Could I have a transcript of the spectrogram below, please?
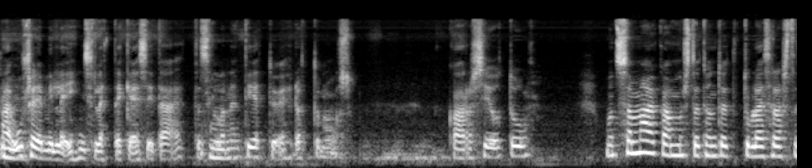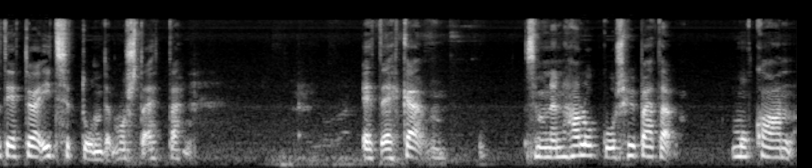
tai mm. useimmille ihmisille tekee sitä, että sellainen mm. tietty ehdottomuus karsiutuu. Mutta samaan aikaan minusta tuntuu, että tulee sellaista tiettyä itsetuntemusta, että, että ehkä semmoinen halukkuus hypätä mukaan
